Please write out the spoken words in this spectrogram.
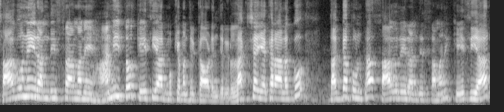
సాగునీరు అందిస్తామనే హామీతో కేసీఆర్ ముఖ్యమంత్రి కావడం జరిగింది. లక్ష ఎకరాలకు తగ్గకుండా సాగునీరు అందిస్తామని కేసీఆర్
